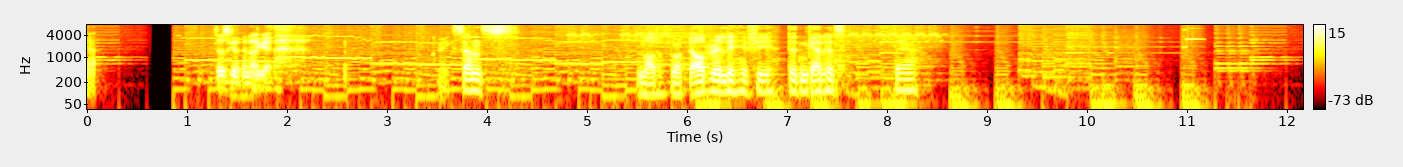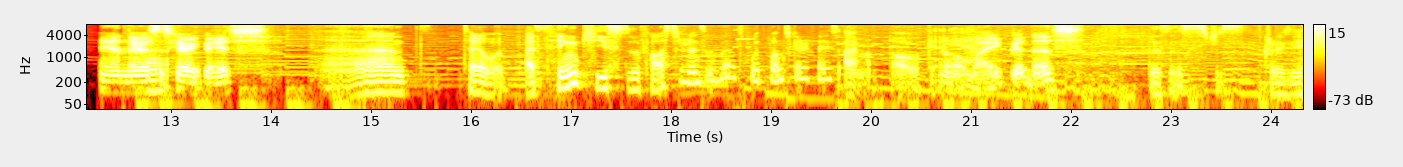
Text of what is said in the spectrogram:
Yeah. Does get the nugget. Makes sense. Not have worked out really if he didn't get it there. And there is Uh, the Scary Face. And tail whip. I think he's still faster than Zubat with one scary face. I'm not. Okay. Oh my goodness. This is just crazy.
